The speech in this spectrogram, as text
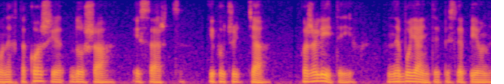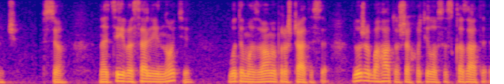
у них також є душа і серце, і почуття. Пожалійте їх, не буяньте після півночі. Все. На цій веселій ноті будемо з вами прощатися. Дуже багато ще хотілося сказати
